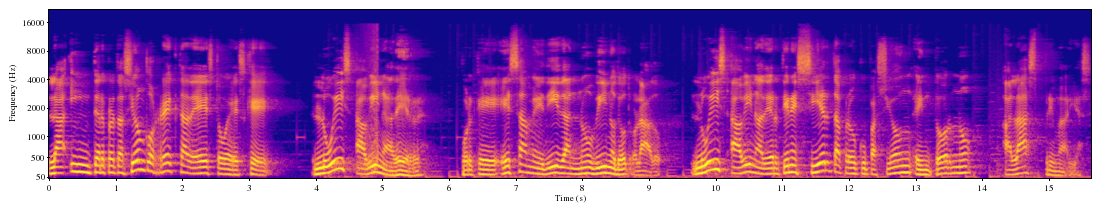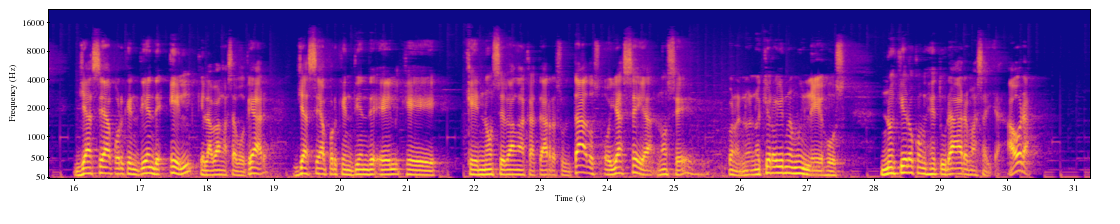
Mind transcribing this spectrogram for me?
la interpretación correcta de esto es que Luis Abinader, porque esa medida no vino de otro lado, Luis Abinader tiene cierta preocupación en torno a las primarias. ya sea porque entiende él que la van a sabotear, ya sea porque entiende él que, que no se van a acatar resultados, o ya sea, no sé, bueno, no, no quiero irme muy lejos, no quiero conjeturar más allá. Ahora,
